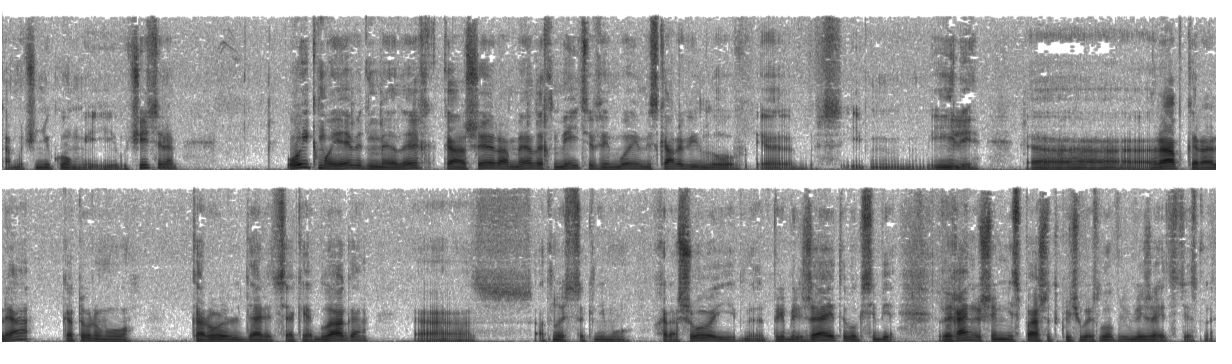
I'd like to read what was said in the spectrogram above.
там, учеником и учителем. Ой, к мой эвид мелех, кашера мелех мейтев и мой мискарви лов. Э, или э, раб короля, которому король дарит всякое благо, э, относится к нему хорошо и э, приближает его к себе. Вегайнушим миспашет, ключевое слово приближает, естественно.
